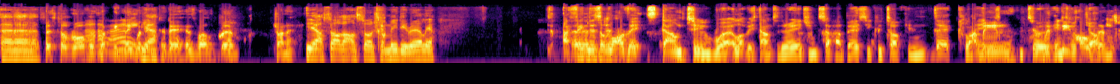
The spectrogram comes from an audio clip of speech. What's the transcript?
uh, Bristol Rovers have been linked with Yeah. him today as well, um, Johnny. yeah, I saw that on social media earlier. I think Uh, there's a lot of it's down to uh, a lot of it's down to their agents that are basically talking their clients. I mean, into, with into Dean Holden, job.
